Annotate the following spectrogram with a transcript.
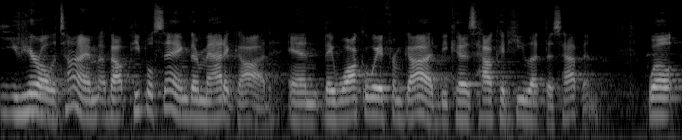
you hear all the time about people saying they're mad at God and they walk away from God because how could He let this happen? Well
